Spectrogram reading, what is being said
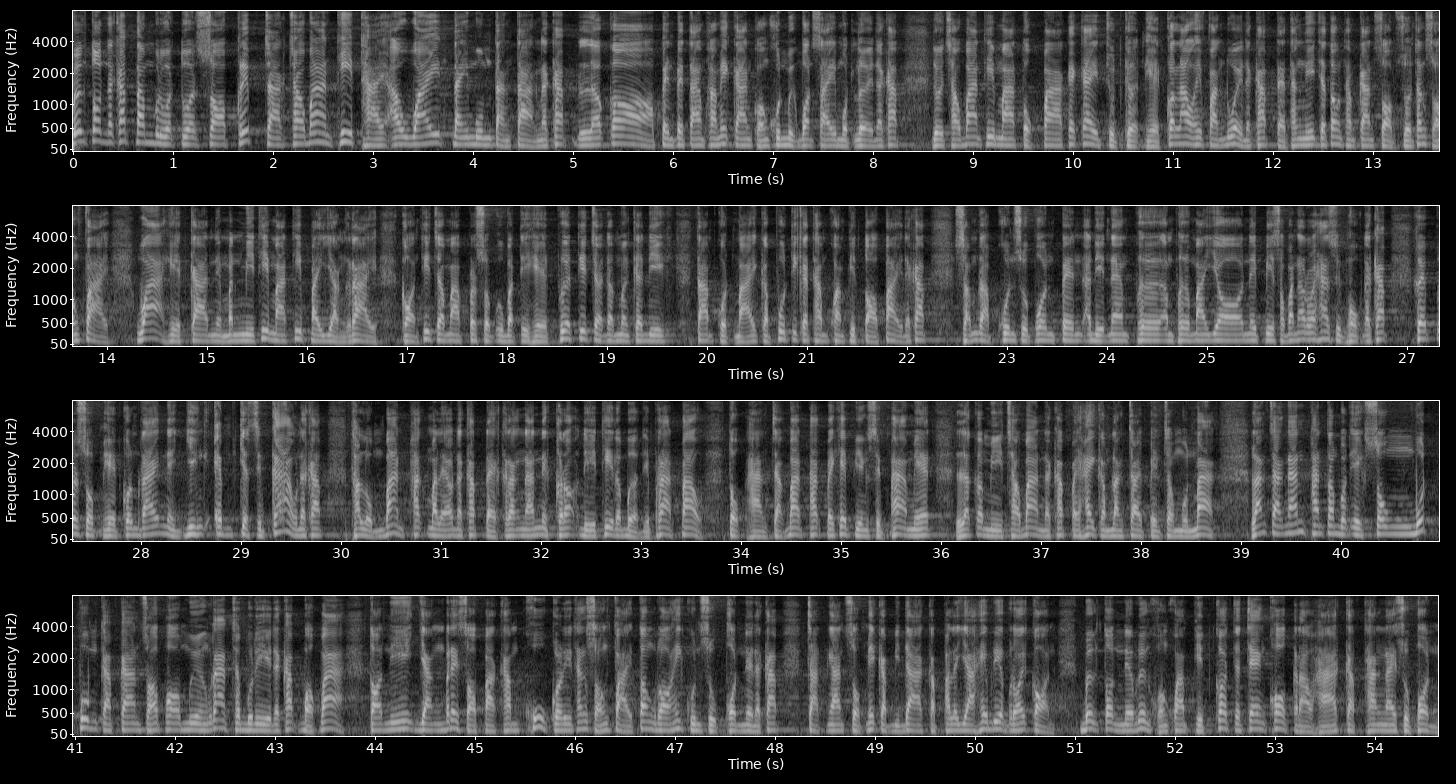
เบื้องต้นนะครับตำรวจตรวจสอบคลิปจากชาวบ้านที่ถ่ายเอาไว้ในมุมต่างๆนะครับแล้วก็เป็นไปตามคำให้การของคุณหมึกบอนไซหมดเลยนะครับโดยชาวบ้านที่มาตกปลาใกล้ๆ จุดเกิดเหตุก็เล่าให้ฟังด้วยนะครับแต่ทั้งนี้จะต้องทำการสอบสวนทั้งสองฝ่าย ว่าเหตุการณ์เนี่ยมันมีที่มาที่ไปอย่างไร ก่อนที่จะมาประสบอุบัติเหตุ เพื่อที่จะดำเนินคดีตามกฎหมายกับผู้ที่กระทำความผิดต่อไปนะครับสำหรับคุณสุพลเป็นอดีตนายอำเภออำเภอมายอในปี 2556 นะครับเคยประสบเหตุคนร้ายเนี่ยยิง M79 นะครับถล่มบ้านพักมาแล้วนะครับ แต่ครั้งนั้นเนี่ยเคราะห์ดีที่ระเบิดเนี่ยพลาดเป้า ตกห่างจากบ้านพักไปแค่เพียง 15 เมตร แล้วก็มีชาวบ้านนะครับไปให้กำลังใจเป็นจำนวนมาก หลังจากนั้นพันตำรวจเอกทรงวุฒิภูมิกับการสพเมืองราชบุรีนะครับบอกว่าตอนนี้ยังไม่ได้สอบปากคำคู่กรณีทั้งสองฝ่ายต้องรอให้คุณสุพลเนี่ยนะครับจัดงานศพให้กับบิดากับภรรยาให้เรียบร้อยก่อน เบื้องต้นในเรื่องของความผิดก็จะแจ้งข้อกล่าวหากับทางนายสุพล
